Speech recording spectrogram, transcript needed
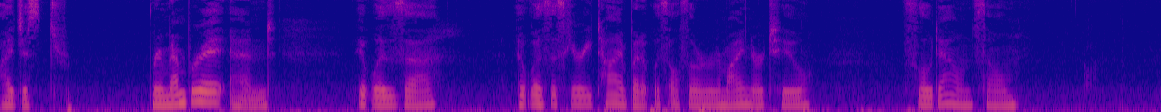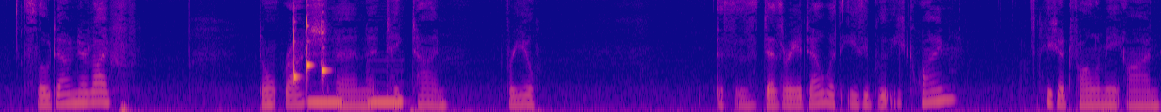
I just remember it and it was uh, it was a scary time, but it was also a reminder to slow down. So, slow down your life. Don't rush and take time for you. This is Desiree Adele with Easy Blue Equine. You could follow me on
